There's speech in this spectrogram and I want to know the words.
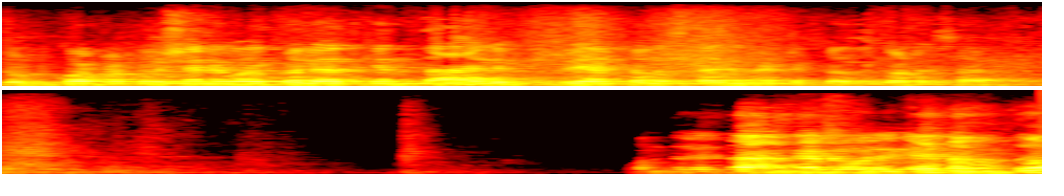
ದುಡ್ಡು ಕೊಟ್ಟು ಟ್ಯೂಷನ್ಗೆ ಹೋಗಿ ಕಲಿಯೋದಕ್ಕಿಂತ ಇಲ್ಲಿ ಫ್ರೀಯಾಗಿ ಕಲಿಸ್ತಾ ಇದ್ದೀನಿ ಅಟ್ಟು ಕಲ್ಸ್ಕೊಡ್ರಿ ಸರ್ ಒಂದರಿಂದ ಹನ್ನೆರಡುವರೆಗೆ ನಮ್ದು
